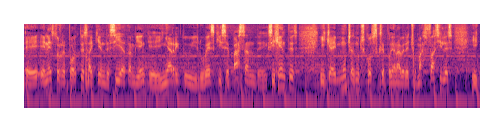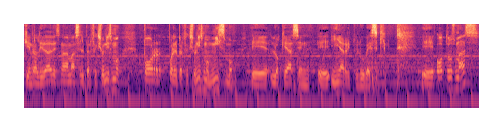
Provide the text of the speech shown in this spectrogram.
Eh, en estos reportes hay quien decía también que Iñárritu y Lubeski se pasan de exigentes y que hay muchas, muchas cosas que se podían haber hecho más fáciles y que en realidad es nada más el perfeccionismo por, por el perfeccionismo mismo eh, lo que hacen eh, Iñárritu y Lubeski. Eh, otros más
